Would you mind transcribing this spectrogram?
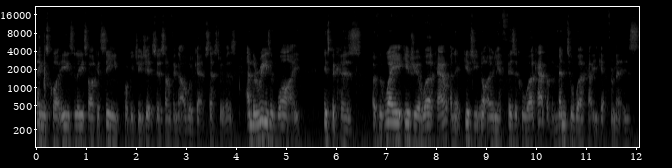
things quite easily, so I could see probably jujitsu is something that I would get obsessed with. As, and the reason why is because of the way it gives you a workout, and it gives you not only a physical workout, but the mental workout you get from it is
